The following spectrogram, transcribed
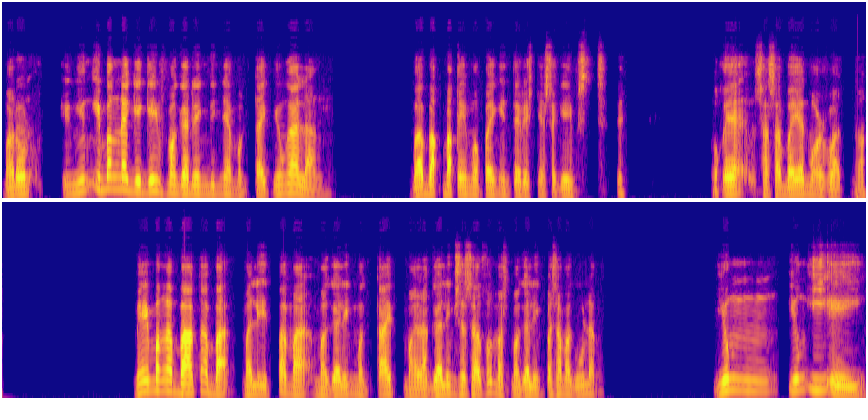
Marunong, yung, ibang nag-games, magaling din niya mag-type. Yung nga lang, babakbakin mo pa yung interest niya sa games. o kaya sasabayan mo or what, no? May mga bata ba, maliit pa, ma- magaling mag-type, magaling sa cellphone, mas magaling pa sa magulang. Yung yung EA,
